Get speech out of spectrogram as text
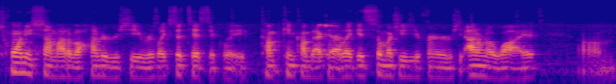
twenty some out of a hundred receivers, like statistically, come, can come back Yeah. Like it's so much easier for a receiver. I don't know why. Um,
